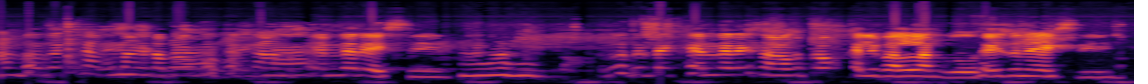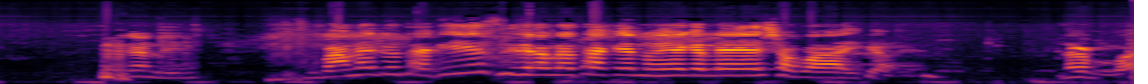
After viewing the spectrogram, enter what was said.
আমরা দেখলাম না আমরা কথা কাম খেন্নে রইছি রোদিতে খেন্নে রইছি আমাকে তো খালি ভালো লাগবো সেই জন্য আইছি। জানি? বানাইতে থাকি সিরিয়ালে থাকে নয়ে গেলে সবাই বাবা?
